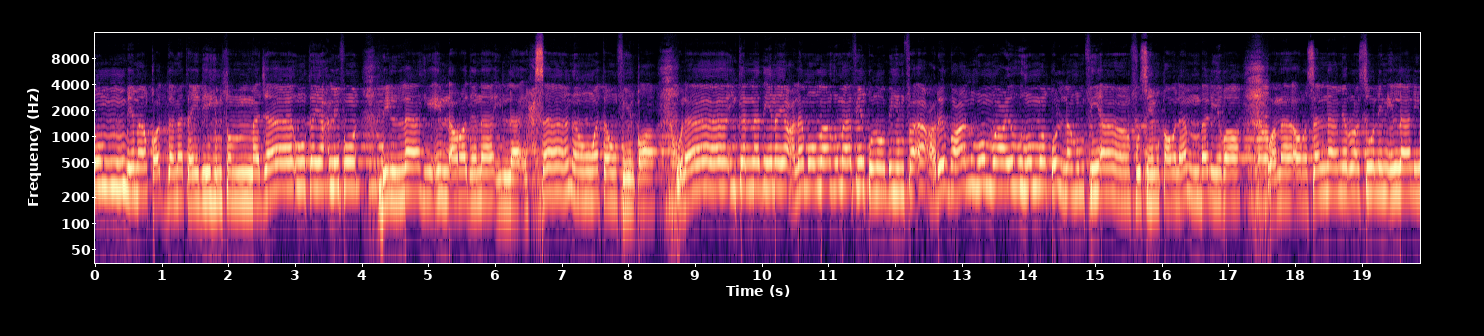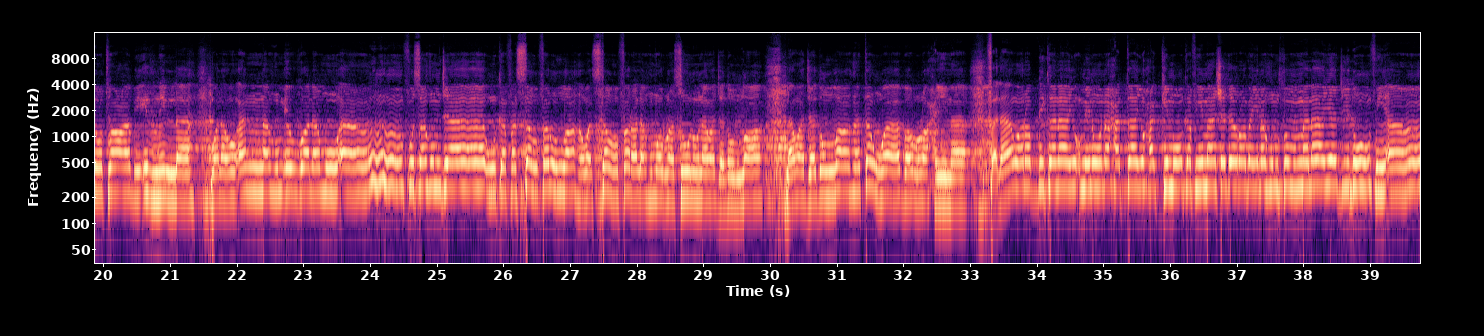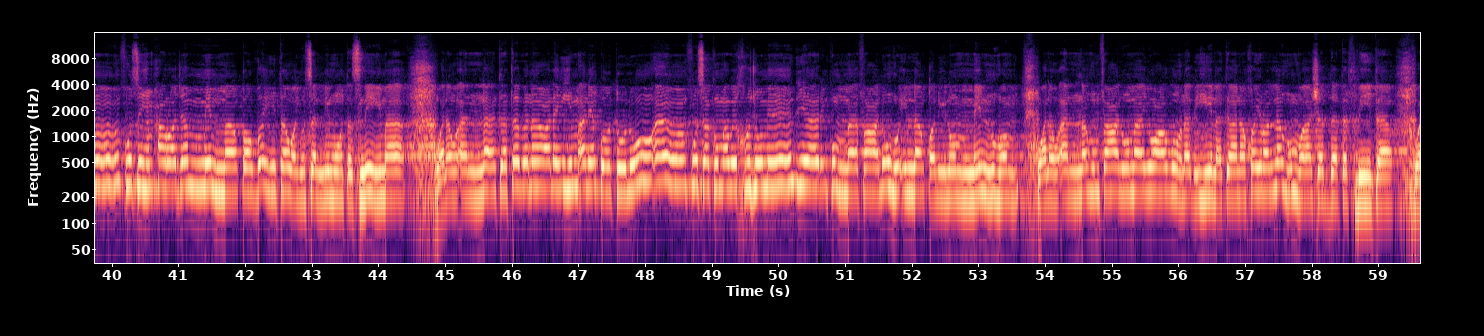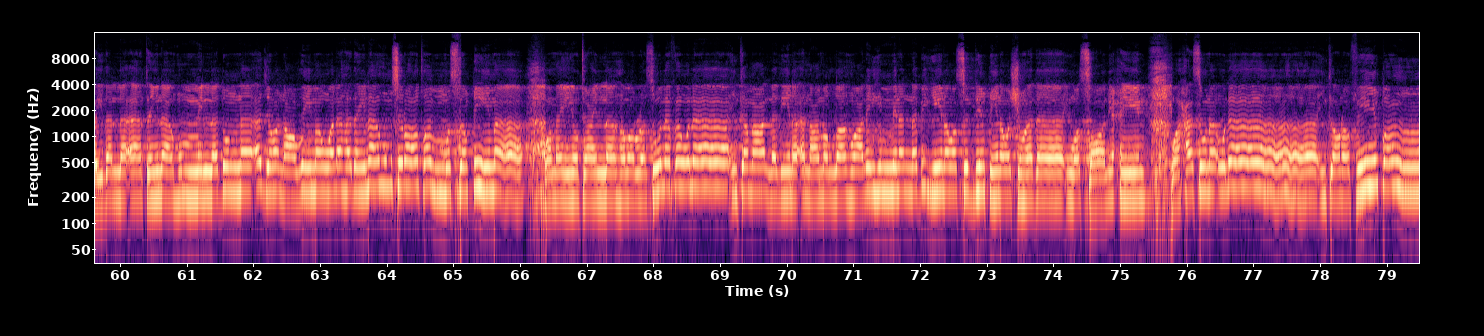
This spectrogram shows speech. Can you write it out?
بما قدمت أيديهم ثم جاءوك يحلفون بالله إن أردنا إلا إحسانا وتوفيقا أولئك الذين يعلم الله ما في قلوبهم فأعرض عنهم وعظهم وقل لهم في أنفسهم قولا بليغا وما أرسلنا من رسول إلا ليطاع بإذن الله ولو أنهم إذ ظلموا أنفسهم جاءوك فاستغفروا الله واستغفر لهم الرسول لوجدوا الله لوجدوا الله توابا رحيما. فلا وربك لا يؤمنون حتى يحكموك فيما شجر بينهم ثم لا يجدوا في أنفسهم حرجا مما قضيت ويسلموا تسليما. ولو أنا كتبنا عليهم أن اقتلوا أنفسكم أو اخرجوا من دياركم ما فعلوه إلا قليل منهم. ولو أنهم فعلوا ما يوعظون به لكان خيرا لهم وأشد تثبيتا. وإذا لآتيناهم من لدنا أجرا عظيما ولهديناهم صراطا مستقيما. ومن يطع الله والرسول فأولئك مع الذين أنعم الله عليهم من النبيين والصديقين والشهداء والصالحين. وحسن أولئك رفيقا.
